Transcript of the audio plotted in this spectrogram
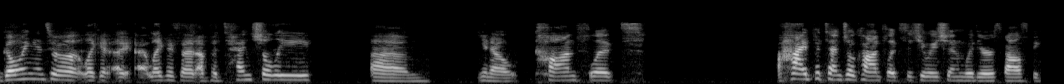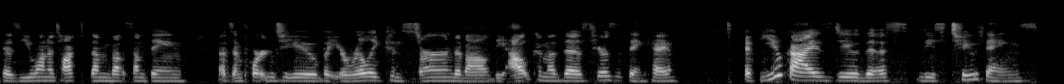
going into a like a, a, like I said, a potentially, um, you know, conflict, a high potential conflict situation with your spouse because you want to talk to them about something that's important to you, but you're really concerned about the outcome of this. Here's the thing, okay? If you guys do this, these two things,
